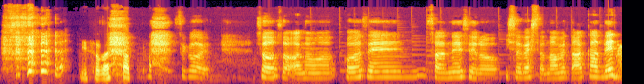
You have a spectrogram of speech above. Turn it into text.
忙しかった。すごいそうそうあの高専3年生の忙しさなめたらあかんでっていう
